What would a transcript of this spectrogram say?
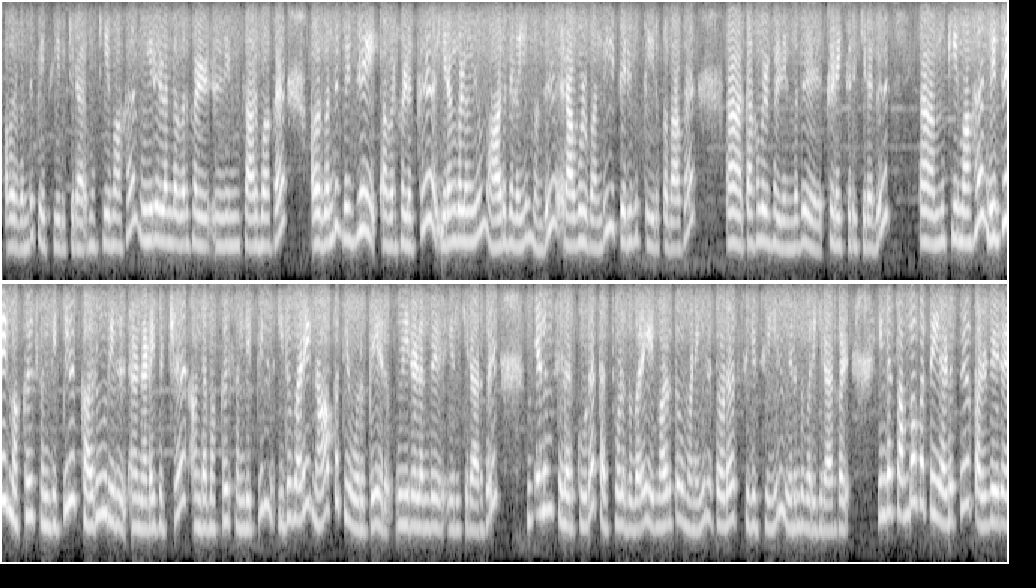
அவர் வந்து பேசியிருக்கிறார். முக்கியமாக உயிரிழந்தவர்களின் சார்பாக அவர் வந்து விஜய் அவர்களுக்கு இரங்கலையும் ஆறுதலையும் வந்து ராகுல் காந்தி தெரிவித்து இருப்பதாக தகவல்கள் என்பது கிடைத்திருக்கிறது. முக்கியமாக விஜய் மக்கள் சந்திப்பில் கரூரில் நடைபெற்ற அந்த மக்கள் சந்திப்பில் இதுவரை நாற்பத்தி ஒரு பேர் உயிரிழந்து இருக்கிறார்கள். மேலும் சிலர் கூட தற்பொழுது வரை மருத்துவமனையில் தொடர் சிகிச்சையில் இருந்து வருகிறார்கள். இந்த சம்பவத்தை அடுத்து பல்வேறு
